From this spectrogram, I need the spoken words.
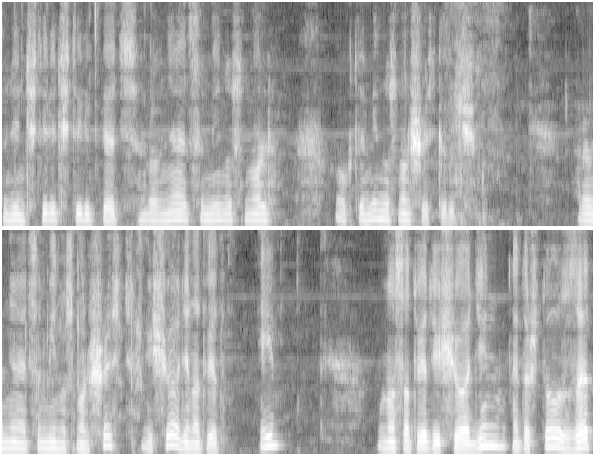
1445 равняется минус 0 ух ты минус 0,6 короче. Равняется минус 0,6 еще один ответ. И у нас ответ еще один. Это что? Z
